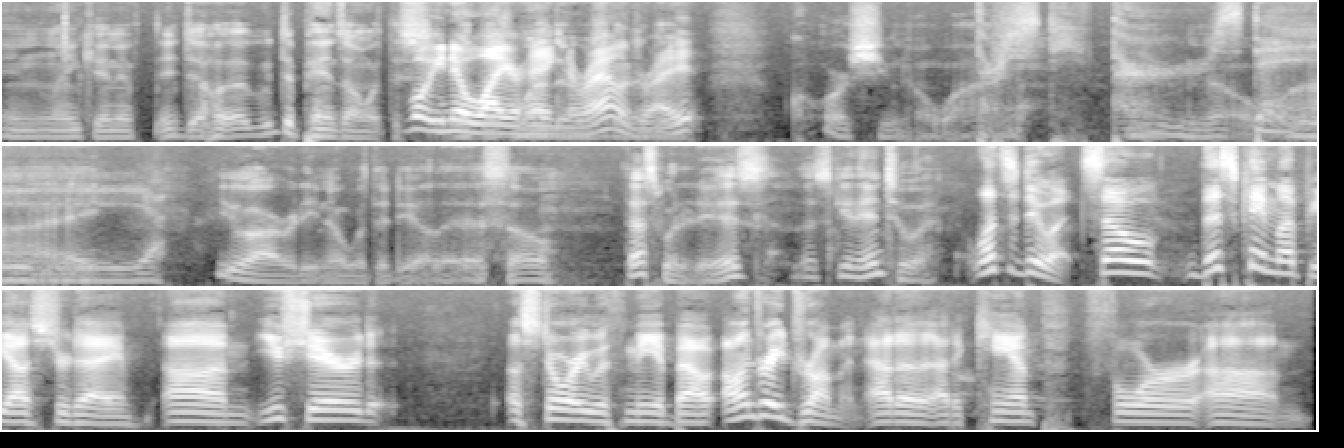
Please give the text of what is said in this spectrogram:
in Lincoln. If it, it depends on what the well, you know why you're hanging around, right? Of course, you know why. Thirsty Thursday. You, know you already know what the deal is. So that's what it is. Let's get into it. Let's do it. So this came up yesterday. Um, you shared a story with me about Andre Drummond at a at a camp for um,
